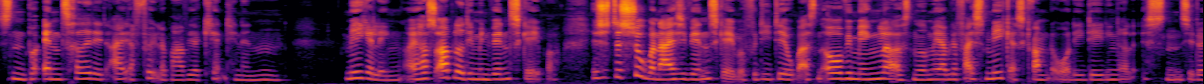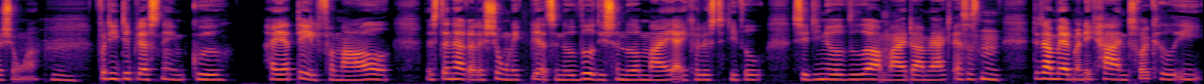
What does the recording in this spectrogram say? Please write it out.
Sådan på anden, tredje date, ej, jeg føler bare, at vi har kendt hinanden mega længe. Og jeg har også oplevet det i mine venskaber. Jeg synes, det er super nice i venskaber, fordi det er jo bare sådan, åh, vi mingler og sådan noget, men jeg bliver faktisk mega skræmt over det i dating sådan situationer. Mm. Fordi det bliver sådan en, gud, har jeg delt for meget? Hvis den her relation ikke bliver til noget, ved de så noget om mig, jeg ikke har lyst til, de ved? Siger de noget videre om mig, der er mærkt? Altså sådan, det der med, at man ikke har en tryghed i,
